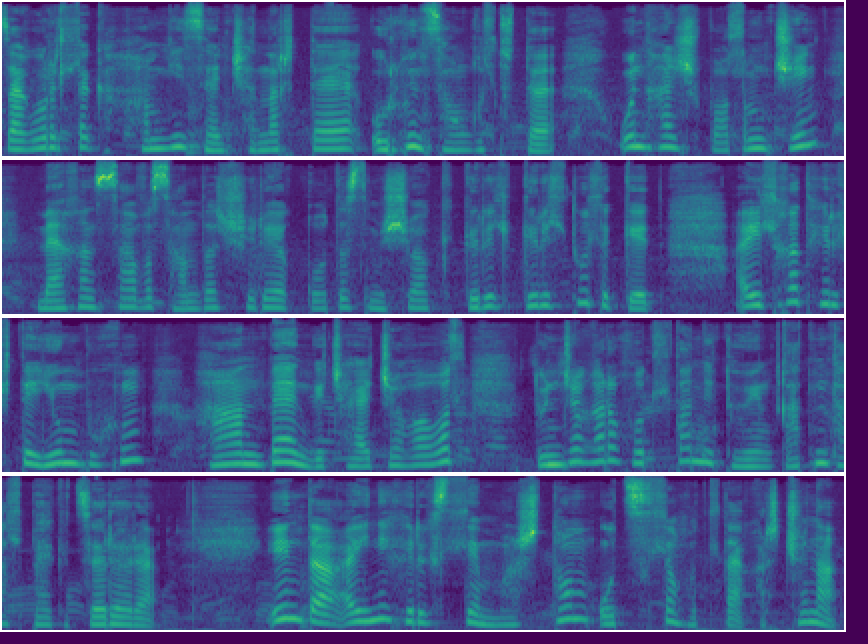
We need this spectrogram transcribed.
Загварлаг хамгийн сайн чанартай, өргөн сонголттой, үн ханш боломжийн майхан сав сандал ширээ гудас мишок гэрэл гэрэлтүүлэг гээд аялахад хэрэгтэй юм бүхэн хаана байна гэж хайж байгаа бол Дүнжин гараг худалдааны төвийн гадна талбайг зориорой. Энд аяны хэрэгслийн маш том үзэсгэлэн худалдаа гарч байна.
